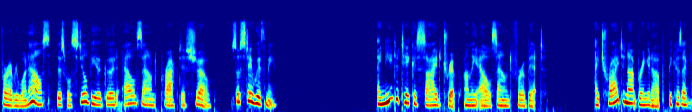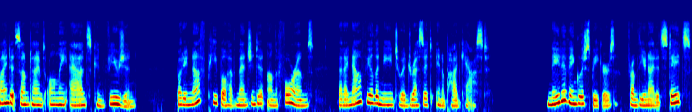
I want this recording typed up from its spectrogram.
For everyone else, this will still be a good L sound practice show, so stay with me. I need to take a side trip on the L sound for a bit. I try to not bring it up because I find it sometimes only adds confusion, but enough people have mentioned it on the forums that I now feel the need to address it in a podcast. Native English speakers from the United States,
